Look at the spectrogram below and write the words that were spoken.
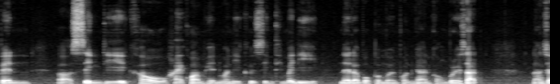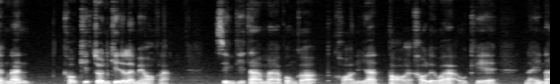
เป็นสิ่งที่เขาให้ความเห็นว่านี่คือสิ่งที่ไม่ดีในระบบประเมินผลงานของบริษัท หลังจากนั้นเขาคิดจนคิดอะไรไม่ออกละสิ่งที่ตามมาผมก็ ขออนุญาตต่อเขาเลยว่า โอเค ไหน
